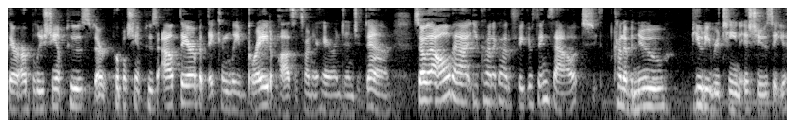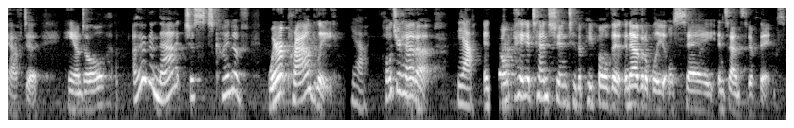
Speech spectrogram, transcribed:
There are blue shampoos or purple shampoos out there, but they can leave gray deposits on your hair and dinge it down. So, all that, you kind of got to figure things out, kind of new beauty routine issues that you have to handle. Other than that, just kind of wear it proudly. Yeah. Hold your head up. Yeah. And don't pay attention to the people that inevitably will say insensitive things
